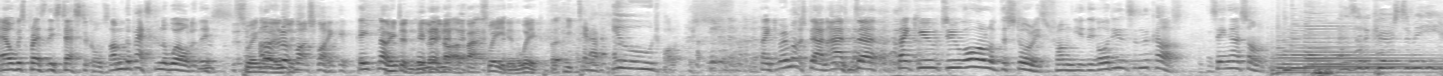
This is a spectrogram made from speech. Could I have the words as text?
Elvis Presley's testicles. I'm the best in the world at this. Swing I don't those look just- much like him. He, no, he didn't. He looked like a fat Swede in a wig, but he did have huge bollocks. Thank you very much, Dan, and uh, thank you to all of the stories from the, the audience and the cast. Sing a song. As it occurs to me,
